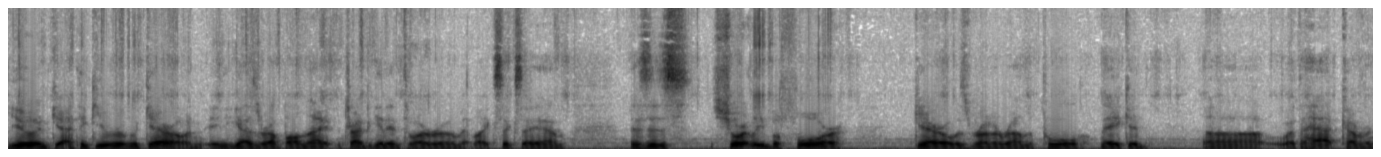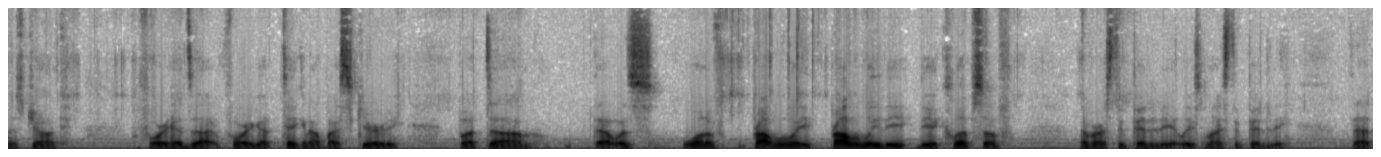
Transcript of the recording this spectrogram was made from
you and I think you were with Garrow, and, and you guys were up all night and tried to get into our room at like 6 a.m. This is shortly before Garrow was running around the pool naked uh, with a hat covering his junk before he heads out before he got taken out by security. But um, that was one of probably probably the, the eclipse of of our stupidity, at least my stupidity that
